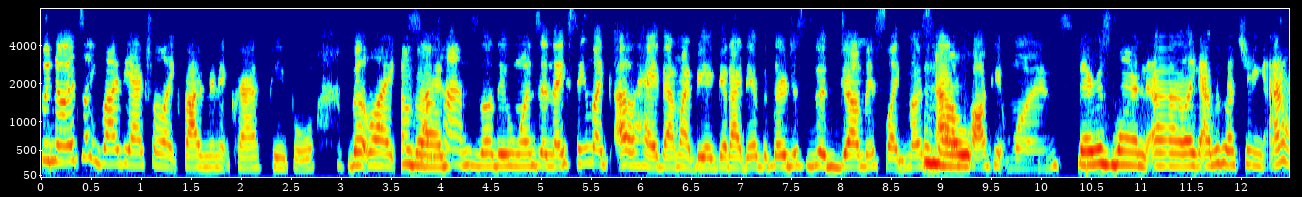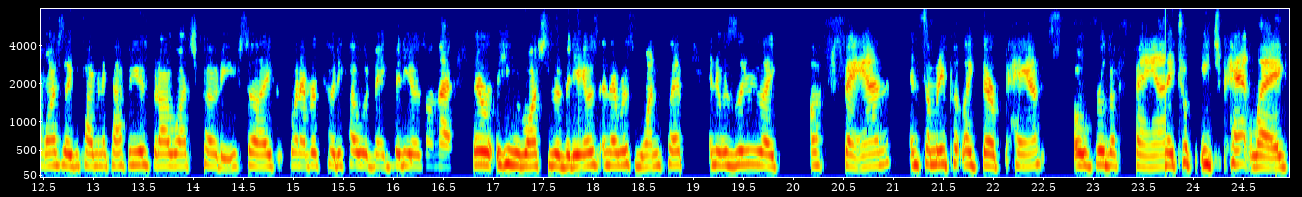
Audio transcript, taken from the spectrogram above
But no, it's like by the actual like five minute craft people. But like Oh, sometimes they'll do ones and they seem like, oh hey, that might be a good idea, but they're just the dumbest, like most out of pocket ones. There was one, uh, like I was watching. I don't watch like five minute craft videos, but I watch Cody. So like whenever Cody Ko would make videos on that, there he would watch the videos, and there was one clip, and it was literally like a fan, and somebody put like their pants over the fan. They took each pant leg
